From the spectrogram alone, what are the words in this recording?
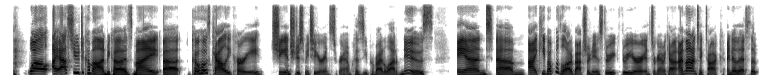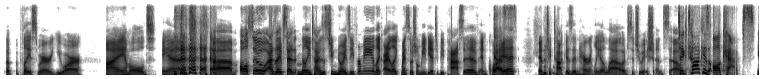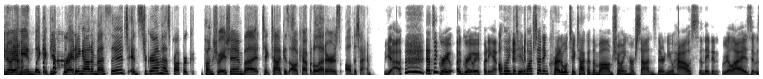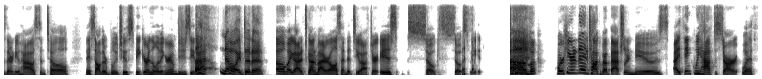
Well, I asked you to come on because my uh, co-host Callie Curry, she introduced me to your Instagram because you provide a lot of news and um, I keep up with a lot of Bachelor news through through your Instagram account. I'm not on TikTok. I know that's a, a place where you are. I am old, and um, also, as I've said a million times, it's too noisy for me. Like I like my social media to be passive and quiet. Yes. And TikTok is inherently a loud situation. So TikTok is all caps. You know yeah. what I mean? Like if you're writing out a message, Instagram has proper punctuation, but TikTok is all capital letters all the time. Yeah. That's a great a great way of putting it. Although I did watch that incredible TikTok of the mom showing her sons their new house and they didn't realize it was their new house until they saw their Bluetooth speaker in the living room. Did you see that? Uh, no, I didn't. Oh my god, it's gone viral. I'll send it to you after. It is so so sweet. um we're here today to talk about bachelor news. I think we have to start with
